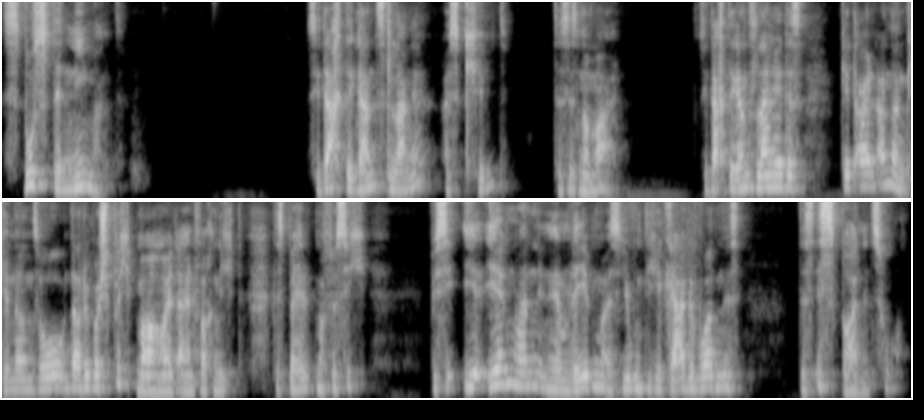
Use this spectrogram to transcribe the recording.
Es wusste niemand. Sie dachte ganz lange als Kind, das ist normal. Sie dachte ganz lange, das geht allen anderen Kindern so und darüber spricht man halt einfach nicht. Das behält man für sich. Bis sie ihr irgendwann in ihrem Leben als Jugendliche klar geworden ist, das ist gar nicht so.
